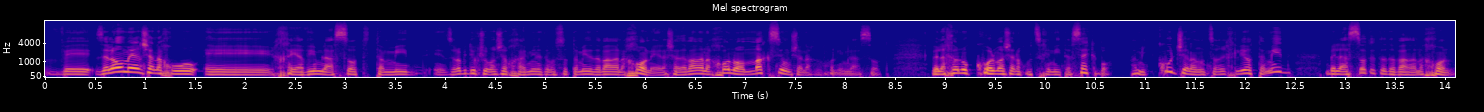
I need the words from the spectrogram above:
וזה לא אומר שאנחנו אה, חייבים לעשות תמיד, אה, זה לא בדיוק שאומר שאנחנו חייבים לעשות תמיד הדבר הנכון, אלא שהדבר הנכון הוא המקסימום שאנחנו יכולים לעשות. ולכן הוא כל מה שאנחנו צריכים להתעסק בו. המיקוד שלנו צריך להיות תמיד בלעשות את הדבר הנכון.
